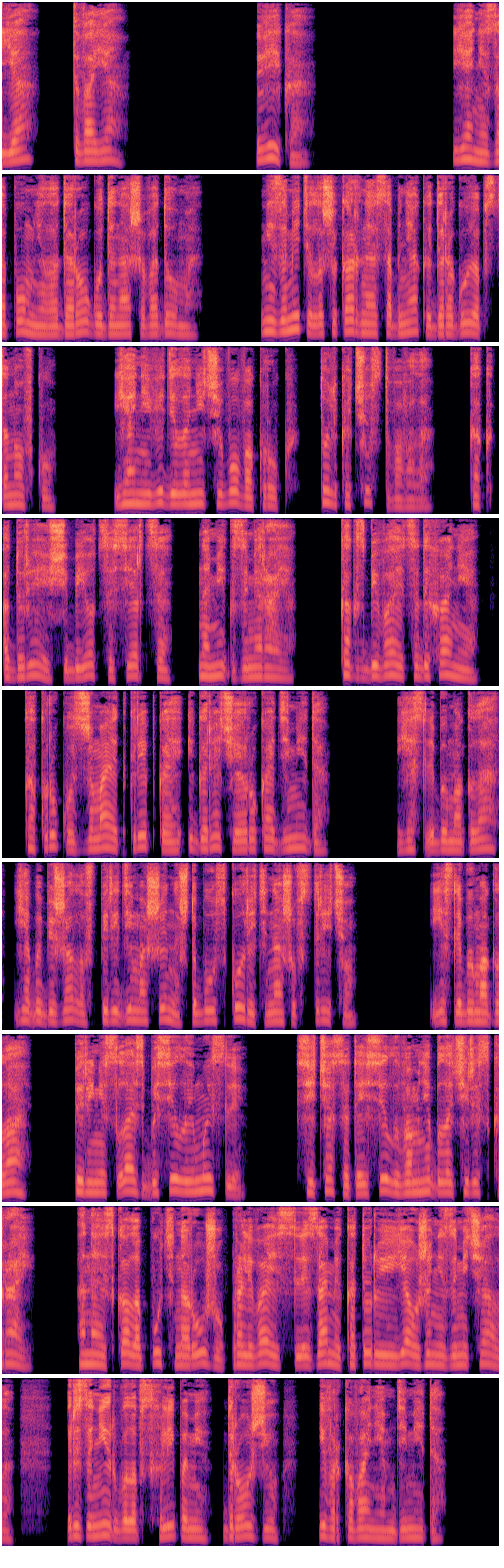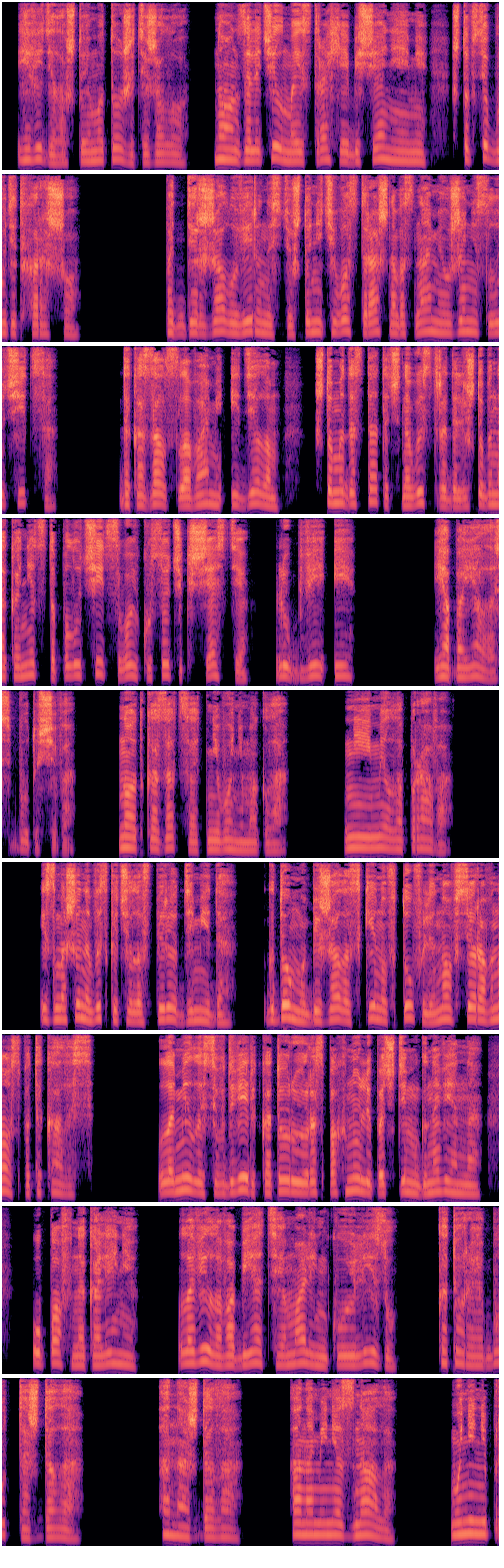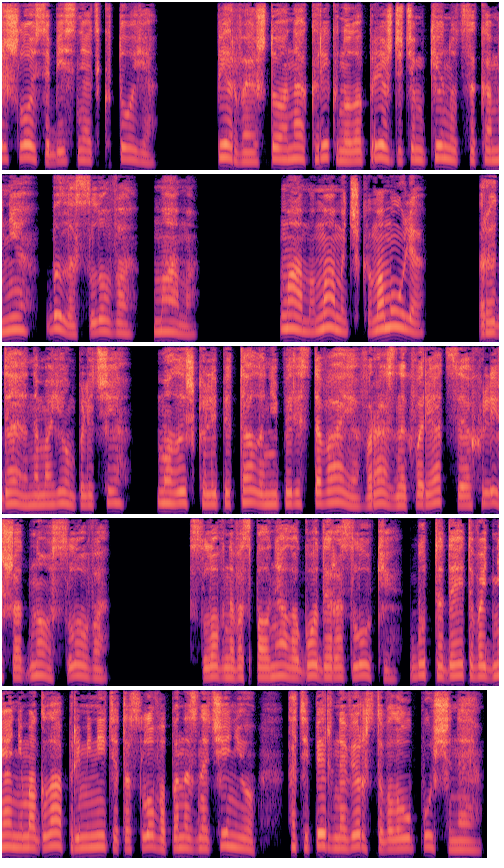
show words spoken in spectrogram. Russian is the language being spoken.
Я твоя. Вика. Я не запомнила дорогу до нашего дома. Не заметила шикарный особняк и дорогую обстановку. Я не видела ничего вокруг, только чувствовала, как одуряюще бьется сердце, на миг замирая, как сбивается дыхание, как руку сжимает крепкая и горячая рука Демида. Если бы могла, я бы бежала впереди машины, чтобы ускорить нашу встречу. Если бы могла, перенеслась бы силой мысли. Сейчас этой силы во мне была через край. Она искала путь наружу, проливаясь слезами, которые я уже не замечала, резонировала всхлипами, дрожью и воркованием Демида. Я видела, что ему тоже тяжело, но он залечил мои страхи обещаниями, что все будет хорошо. Поддержал уверенностью, что ничего страшного с нами уже не случится. Доказал словами и делом, что мы достаточно выстрадали, чтобы наконец-то получить свой кусочек счастья, любви и... Я боялась будущего, но отказаться от него не могла. Не имела права. Из машины выскочила вперед Демида. К дому бежала, скинув туфли, но все равно спотыкалась. Ломилась в дверь, которую распахнули почти мгновенно. Упав на колени, ловила в объятия маленькую Лизу, которая будто ждала. Она ждала. Она меня знала. Мне не пришлось объяснять, кто я. Первое, что она крикнула, прежде чем кинуться ко мне, было слово «мама». «Мама, мамочка, мамуля!» Рыдая на моем плече, малышка лепетала, не переставая, в разных вариациях лишь одно слово Словно восполняла годы разлуки, будто до этого дня не могла применить это слово по назначению, а теперь наверстывала упущенное.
